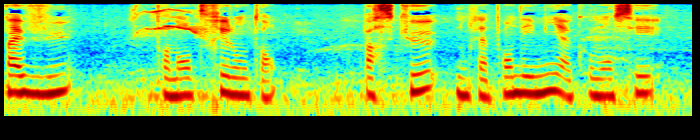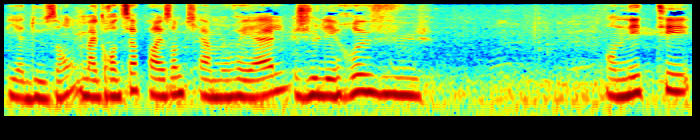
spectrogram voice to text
pas vu pendant très longtemps parce que donc la pandémie a commencé il y a deux ans. Ma grande sœur, par exemple, qui est à Montréal, je l'ai revue en été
